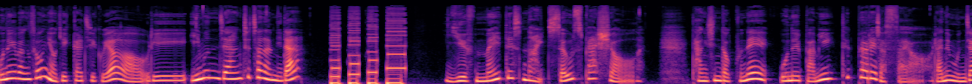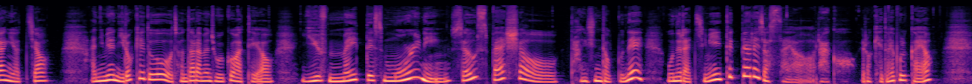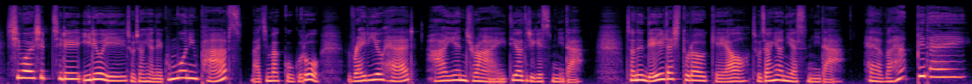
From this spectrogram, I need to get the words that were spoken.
오늘 방송 여기까지고요. 우리 이 문장 추천합니다. You've made this night so special. 당신 덕분에 오늘 밤이 특별해졌어요. 라는 문장이었죠. 아니면 이렇게도 전달하면 좋을 것 같아요. You've made this morning so special. 당신 덕분에 오늘 아침이 특별해졌어요. 라고 이렇게도 해볼까요? 10월 17일 일요일 조정현의 굿모닝 팝스 마지막 곡으로 Radiohead High and Dry 띄워드리겠습니다. 저는 내일 다시 돌아올게요. 조정현이었습니다. Have a happy day!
